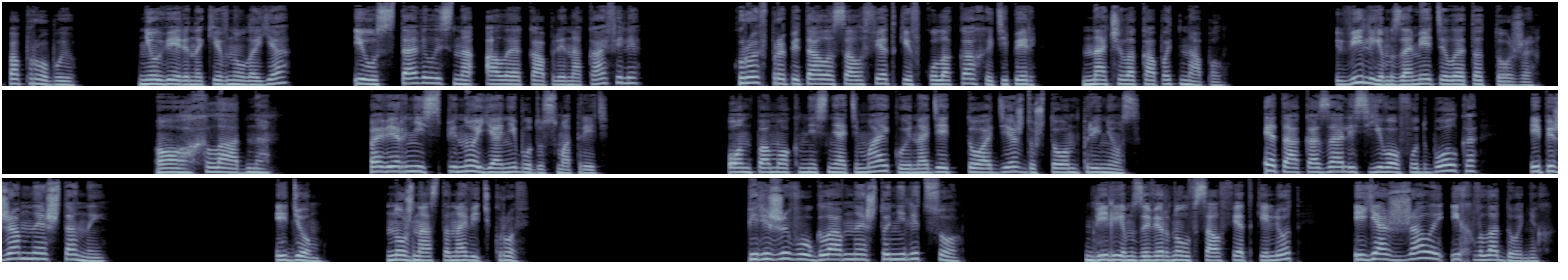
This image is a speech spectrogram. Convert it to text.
«Попробую», — неуверенно кивнула я и уставилась на алые капли на кафеле. Кровь пропитала салфетки в кулаках и теперь начала капать на пол. Вильям заметил это тоже. «Ох, ладно. Повернись спиной, я не буду смотреть». Он помог мне снять майку и надеть ту одежду, что он принес. Это оказались его футболка и пижамные штаны. «Идем. Нужно остановить кровь». «Переживу, главное, что не лицо». Вильям завернул в салфетки лед, и я сжала их в ладонях.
